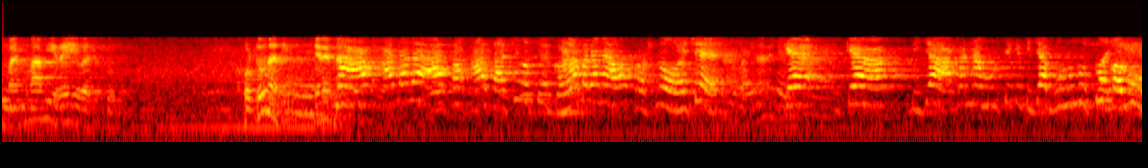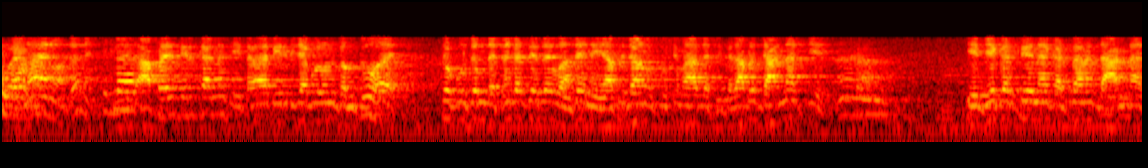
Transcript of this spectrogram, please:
મનમાં બી રહી વસ્તુ. ખોટું નથી. ઘણા બધાને આવો પ્રશ્નો હોય છે કે કે આ બીજા આગળના મૂર્તિ કે બીજા ગુરુનું શું કરવું એમ. ના, નહીં. એટલે- આપણે તિરસ્કાર નથી. તમારા બીજા બીજા ગુરુને ગમતું હોય તો કુસુમ દર્શન કરશે તો વાંધે નહીં. આપણે જાણવું કુસુમ આ દર્શન કરે. આપણે જાણનાર છીએ. એ જે કરતી એના કરતા ને ના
